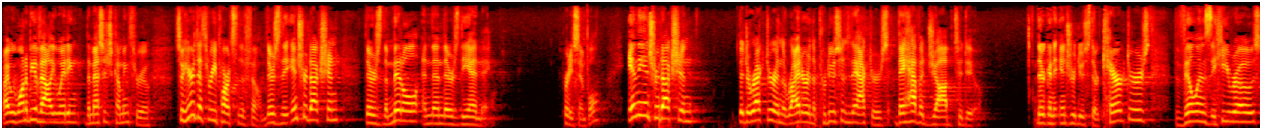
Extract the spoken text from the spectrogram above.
right? We want to be evaluating the message coming through. So here are the three parts of the film there's the introduction, there's the middle, and then there's the ending. Pretty simple. In the introduction, the director and the writer and the producers and the actors, they have a job to do. They're going to introduce their characters, the villains, the heroes.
